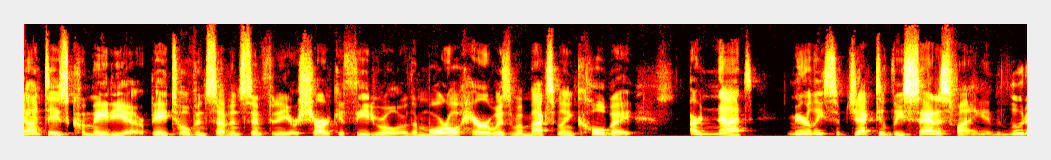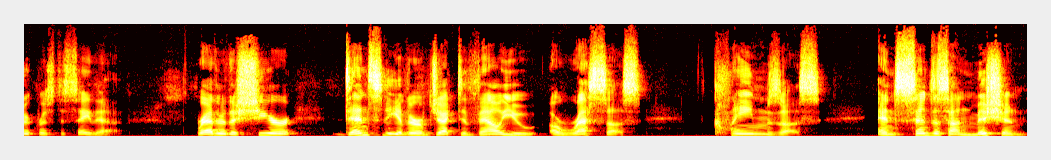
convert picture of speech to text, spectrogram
Dante's Commedia, or Beethoven's Seventh Symphony, or Chartres Cathedral, or the moral heroism of Maximilian Kolbe are not merely subjectively satisfying. It's ludicrous to say that. Rather, the sheer density of their objective value arrests us, claims us, and sends us on mission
